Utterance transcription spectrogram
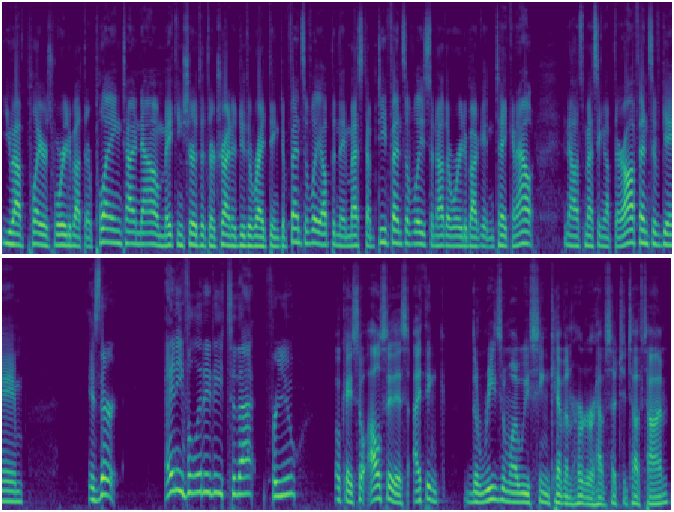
you have players worried about their playing time now and making sure that they're trying to do the right thing defensively up and they messed up defensively so now they're worried about getting taken out and now it's messing up their offensive game. Is there any validity to that for you? Okay, so I'll say this. I think the reason why we've seen Kevin Huerter have such a tough time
